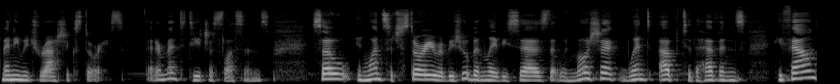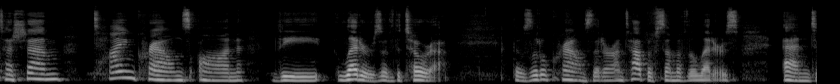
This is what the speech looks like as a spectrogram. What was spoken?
Many Midrashic stories that are meant to teach us lessons. So, in one such story, Rabbi Shua Levi says that when Moshe went up to the heavens, he found Hashem tying crowns on the letters of the Torah those little crowns that are on top of some of the letters. And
